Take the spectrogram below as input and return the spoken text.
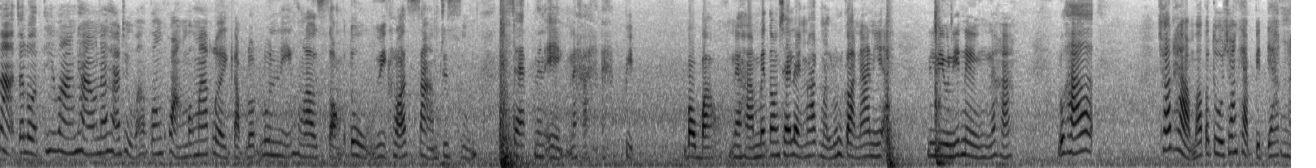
ษะจรดที่วางเท้านะคะ ถือว่ากว้างขวางมากๆเลยกับรถรุ่นนี้ของเรา 2 ประตู V-Cross 3.0 Z นั่นเองนะคะะปิดเบาๆนะคะ ไม่ต้องใช้แรงมากเหมือนรุ่นก่อนหน้านี้อะรีวิวนิดนึงนะคะ ลูกค้าชอบถามว่าประตูช่องแคปปิดยากไหม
